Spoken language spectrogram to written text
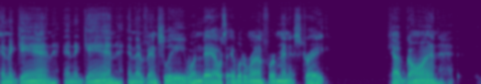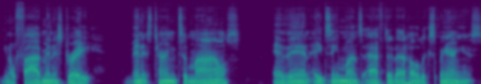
and again and again. And eventually one day I was able to run for a minute straight. Kept going, you know, five minutes straight. Minutes turned to miles. And then 18 months after that whole experience,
